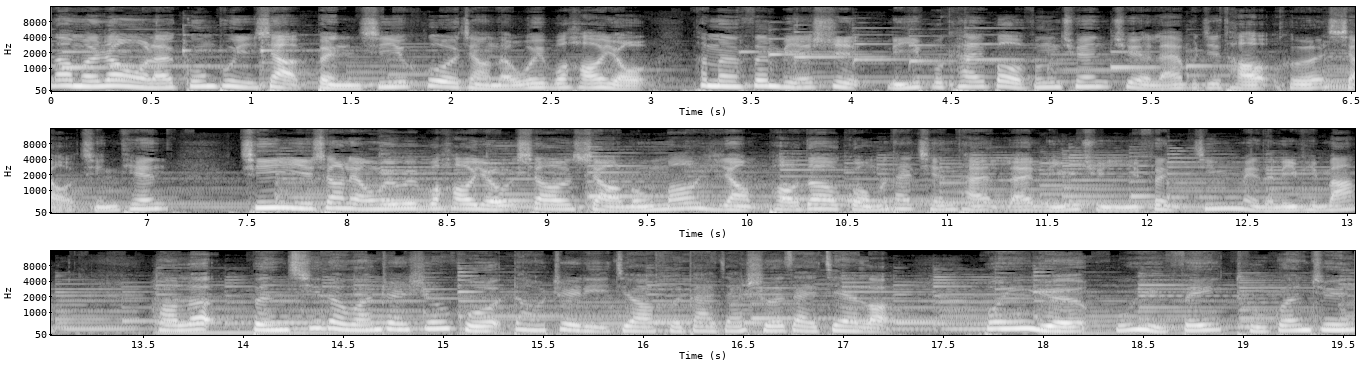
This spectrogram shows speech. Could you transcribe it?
那么让我来公布一下本期获奖的微博好友，他们分别是离不开暴风圈却来不及逃和小晴天。请以上两位微博好友像小龙猫一样跑到广播台前台来领取一份精美的礼品吧。好了，本期的玩转生活到这里就要和大家说再见了。播音员吴宇飞、涂冠军，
